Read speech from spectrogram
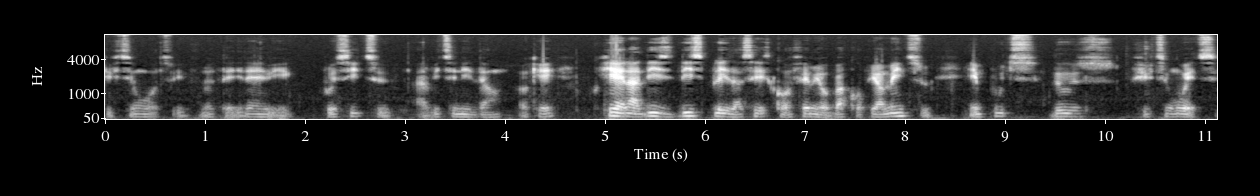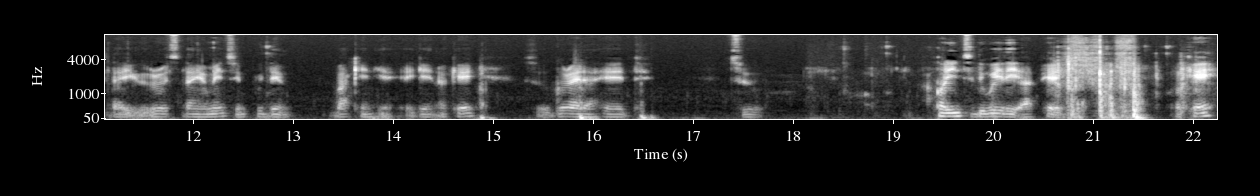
15 words. We've noted then we proceed to I've written it down okay? Here now this this place that says confirm your backup you are meant to input those 15 words that you wrote then you're meant to input them back in here again okay? So go right ahead to according to the way they appear okay?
